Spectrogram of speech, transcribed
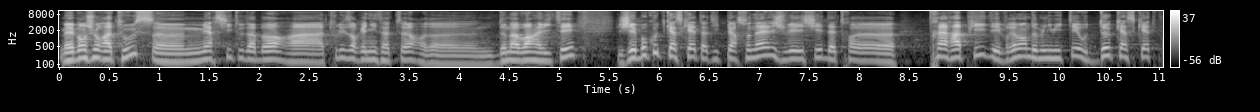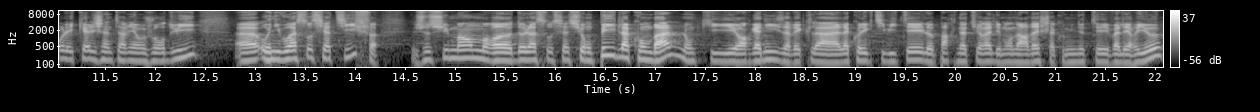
Mais bonjour à tous. Euh, merci tout d'abord à tous les organisateurs euh, de m'avoir invité. J'ai beaucoup de casquettes à titre personnel. Je vais essayer d'être euh, très rapide et vraiment de me limiter aux deux casquettes pour lesquelles j'interviens aujourd'hui. au niveau associatif, je suis membre de l'association Pays de la Comballe, donc qui organise avec la, collectivité le parc naturel des Monts d'Ardèche, la communauté Valérieux,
